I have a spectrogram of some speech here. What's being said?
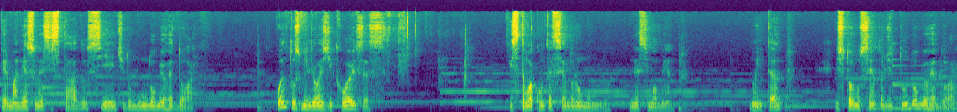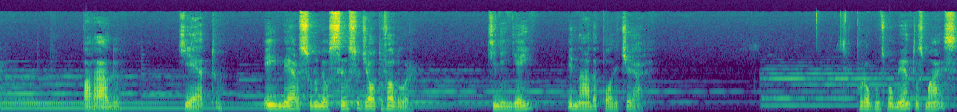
Permaneço nesse estado ciente do mundo ao meu redor Quantos milhões de coisas estão acontecendo no mundo nesse momento? No entanto, estou no centro de tudo ao meu redor, parado, quieto e imerso no meu senso de alto valor, que ninguém e nada pode tirar. Por alguns momentos mais,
